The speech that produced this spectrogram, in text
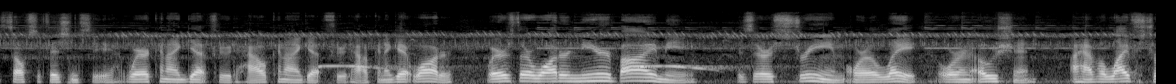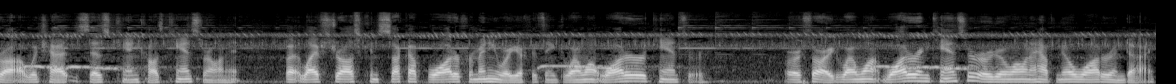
self-sufficiency. Where can I get food? How can I get food? How can I get water? Where's there water nearby me? Is there a stream, or a lake, or an ocean? I have a life straw which has, says can cause cancer on it. But life straws can suck up water from anywhere. You have to think, do I want water or cancer? Or, sorry, do I want water and cancer, or do I want to have no water and die?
